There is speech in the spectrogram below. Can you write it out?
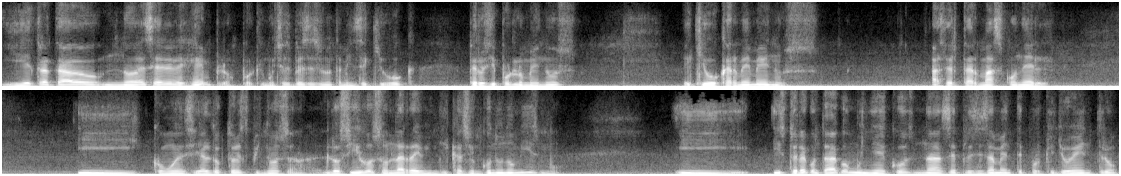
Y he tratado no de ser el ejemplo, porque muchas veces uno también se equivoca, pero sí por lo menos equivocarme menos, acertar más con él. Y como decía el doctor Espinosa, los hijos son la reivindicación con uno mismo. Y Historia contada con muñecos nace precisamente porque yo entro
